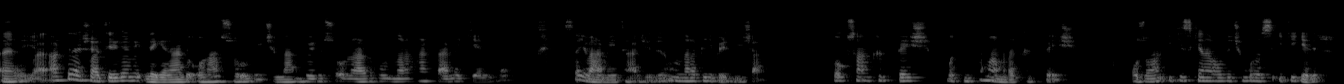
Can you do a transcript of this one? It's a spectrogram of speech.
e, ya arkadaşlar trigonometride genelde oran sorulduğu için ben böyle sorularda bunlara harf vermek yerine sayı vermeyi tercih ediyorum. Bunlara bir bir diyeceğim. 90 45 bakın tamamı da 45. O zaman ikiz kenar olduğu için burası 2 gelir.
